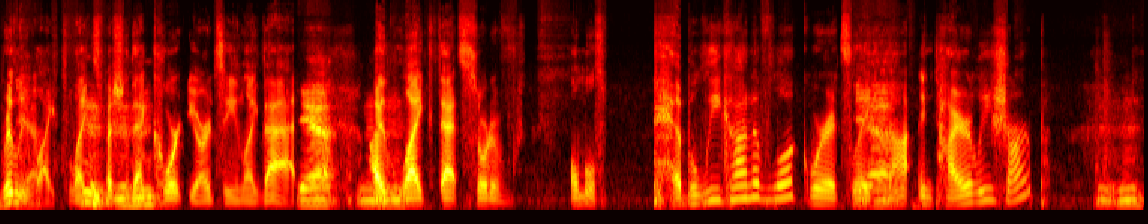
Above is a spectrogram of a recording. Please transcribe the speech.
really Yeah. liked. Like Mm, especially mhm. that courtyard scene like that. Yeah, I Mhm. like that sort of almost pebbly kind of look where it's like Yeah. not entirely sharp. Mhm.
